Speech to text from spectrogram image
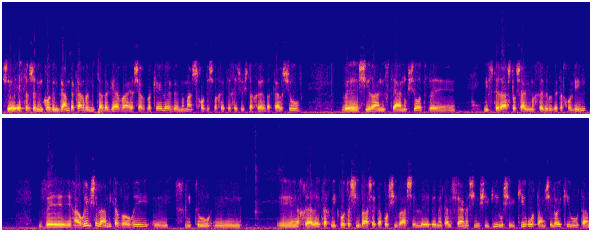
שעשר שנים קודם גם דקר במצעד הגאווה, ישב בכלא, וממש חודש וחצי אחרי שהוא השתחרר דקר שוב, ושירה נפצעה אנושות ונפטרה שלושה ימים אחרי זה בבית החולים. וההורים שלה, מיקה ואורי, אה, החליטו אה, אה, אחרי הרצח בעקבות השיבה, שהייתה פה שיבה של באמת אלפי אנשים שהגיעו, שהכירו אותם, שלא הכירו אותם,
